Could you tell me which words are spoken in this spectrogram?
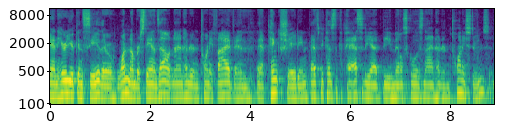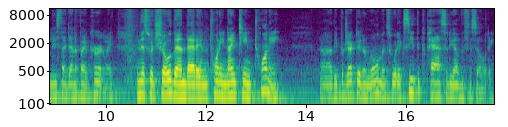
And here you can see there, one number stands out, 925 in that pink shading. That's because the capacity at the middle school is 920 students, at least identified currently. And this would show then that in 2019-20, uh, the projected enrollments would exceed the capacity of the facility.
